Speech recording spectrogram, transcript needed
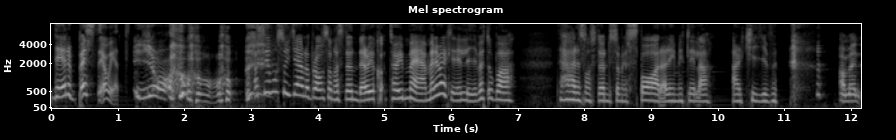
det är det bästa jag vet. Ja! Alltså jag mår så jävla bra av sådana stunder och jag tar ju med mig det verkligen i livet och bara Det här är en sån stund som jag sparar i mitt lilla arkiv. Ja men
